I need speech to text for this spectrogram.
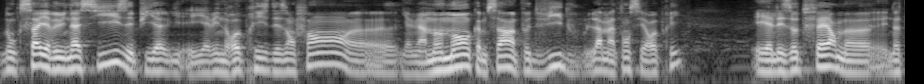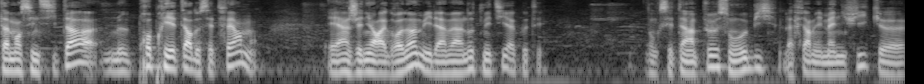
Donc ça, il y avait une assise et puis il y avait une reprise des enfants. Euh, il y a eu un moment comme ça, un peu de vide où là maintenant c'est repris. Et les autres fermes, et notamment Sincita, le propriétaire de cette ferme et ingénieur agronome, il avait un autre métier à côté. Donc c'était un peu son hobby. La ferme est magnifique. Euh,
